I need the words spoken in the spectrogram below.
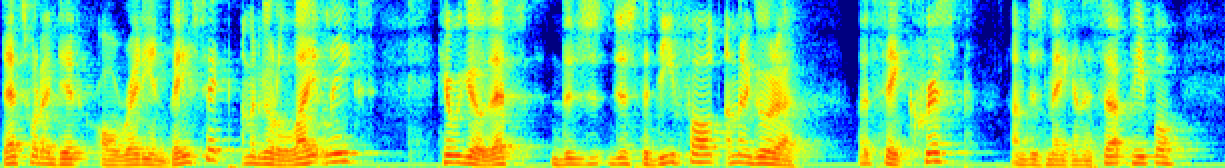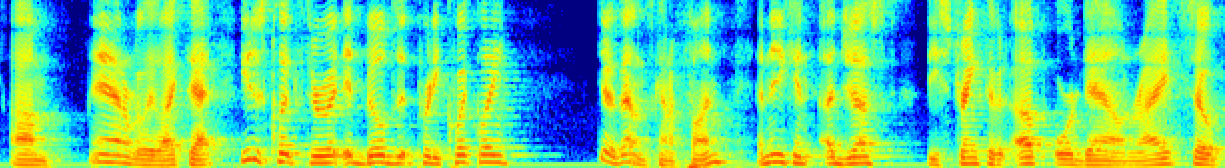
that's what I did already in basic. I'm gonna go to light leaks here we go. That's the, just the default. I'm going to go to, let's say, crisp. I'm just making this up, people. Um, eh, I don't really like that. You just click through it. It builds it pretty quickly. Yeah, that one's kind of fun. And then you can adjust the strength of it up or down, right? So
